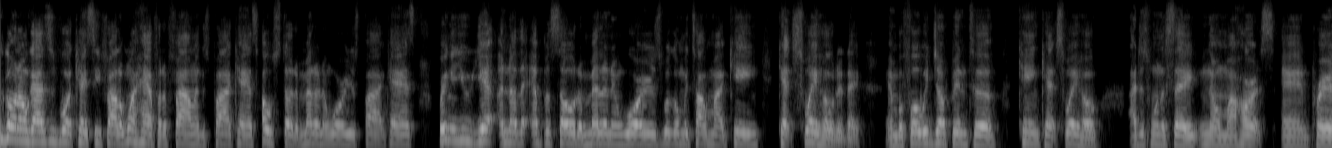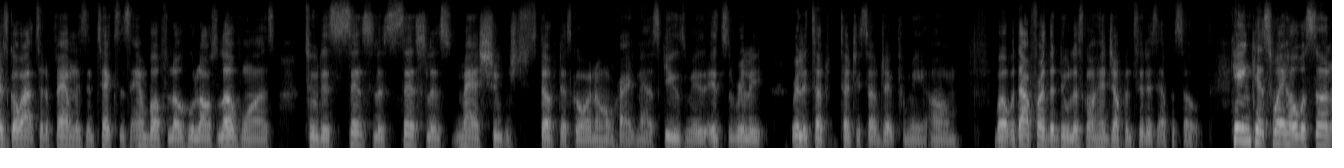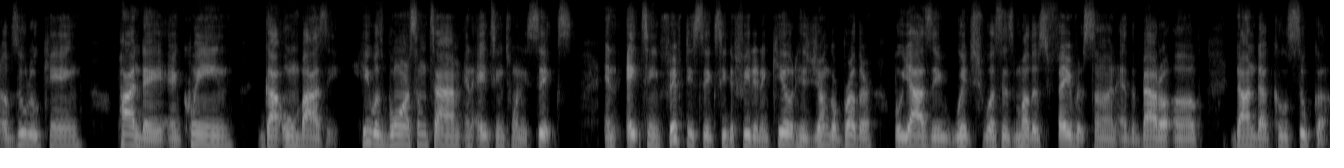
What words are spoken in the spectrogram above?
What's going on, guys? This is boy KC Fowler, one half of the Fowlingers podcast, host of the Melanin Warriors podcast, bringing you yet another episode of Melanin Warriors. We're going to be talking about King Cetshwayo today. And before we jump into King Cetshwayo, I just want to say, you know, my hearts and prayers go out to the families in Texas and Buffalo who lost loved ones to this senseless, senseless mass shooting stuff that's going on right now. Excuse me. It's really, really touch, touchy subject for me. Um, but without further ado, let's go ahead and jump into this episode. King Cetshwayo was son of Zulu King Pandey and Queen Gaumbazi. He was born sometime in 1826. In 1856, he defeated and killed his younger brother Buyazi, which was his mother's favorite son at the Battle of Dandakusuka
